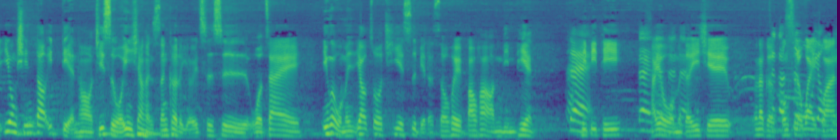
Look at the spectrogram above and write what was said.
用心到一点哦，其实我印象很深刻的有一次是我在，因为我们要做企业识别的时候，会包括名片、对 PPT，对，还有我们的一些那个公司的外观，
